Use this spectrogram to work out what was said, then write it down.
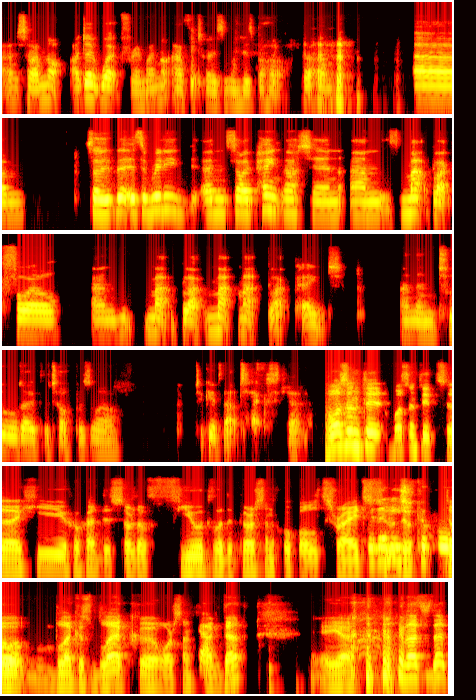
I'm sorry, I'm not. I don't work for him. I'm not advertising on his behalf. But, um, um, so it's a really and so I paint that in and it's matte black foil and matte black matte matte black paint and then tooled over the top as well to give that texture. wasn't it wasn't it uh, he who had this sort of feud with the person who holds rights to, the, to black is black uh, or something Yeah. like that yeah that's that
